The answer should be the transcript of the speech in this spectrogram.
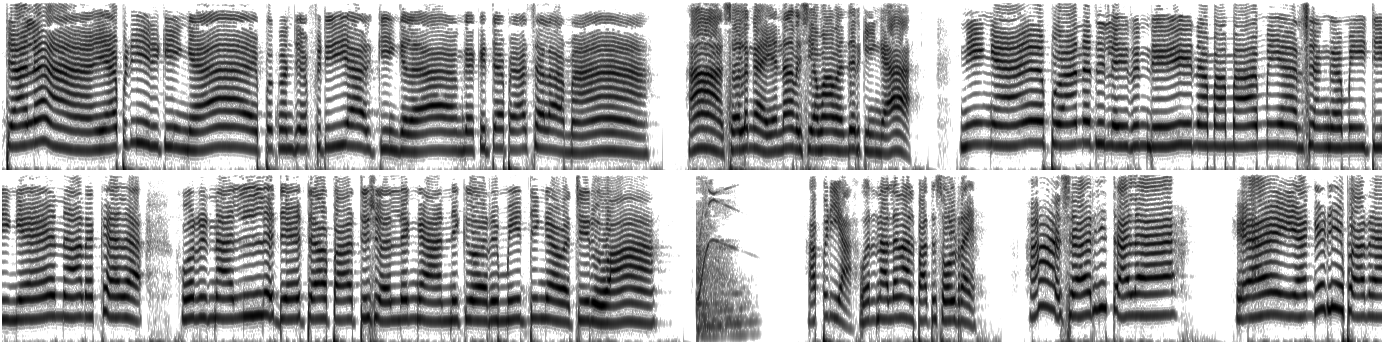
தல எப்படி இருக்கீங்க? இப்போ கொஞ்சம் ஃப்ரீயா இருக்கீங்களா? உங்ககிட்ட பேசலாமா? ஆ சொல்லுங்க என்ன விஷயமா வந்திருக்கீங்க? நீங்கள் போனதுல இருந்து நம்ம மாமியார் சங்க மீட்டிங்க நடக்கல. ஒரு நல்ல டேட்டா பார்த்து சொல்லுங்க. அன்னைக்கு ஒரு மீட்டிங்கை வச்சிருவான் அப்படியா? ஒரு நல்ல நாள் பார்த்து சொல்கிறேன் ஆ சரி தலை. ஏய் எங்கடி பாரா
